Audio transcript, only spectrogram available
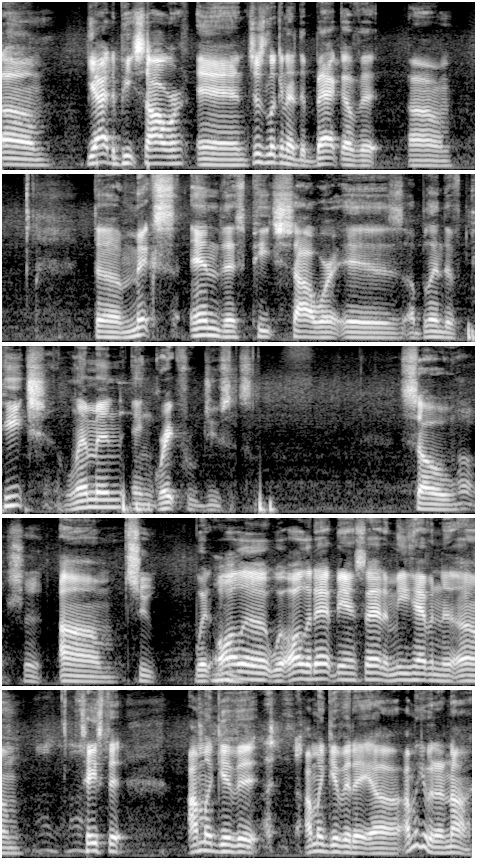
I had the peach sour, and just looking at the back of it, um, the mix in this peach sour is a blend of peach, lemon, and grapefruit juices. So Oh shit! um, Shoot. with all of with all of that being said, and me having to um, taste it, I'm gonna give it. I'm gonna give it a. Uh, I'm gonna give it a nine.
